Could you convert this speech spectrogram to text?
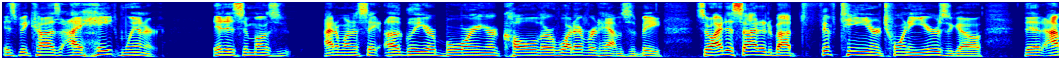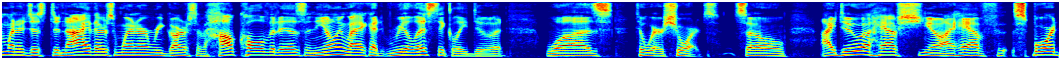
is because I hate winter. It is the most I don't want to say ugly or boring or cold or whatever it happens to be. So I decided about 15 or 20 years ago that I'm going to just deny there's winter regardless of how cold it is and the only way I could realistically do it was to wear shorts. So I do have you know I have sport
